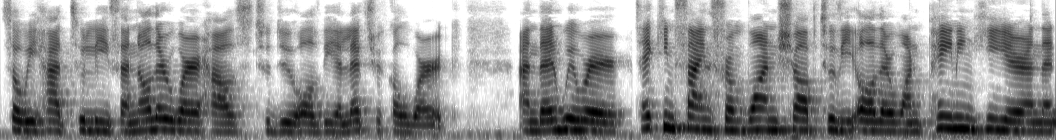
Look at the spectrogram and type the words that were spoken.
so we had to lease another warehouse to do all the electrical work. And then we were taking signs from one shop to the other, one painting here and then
